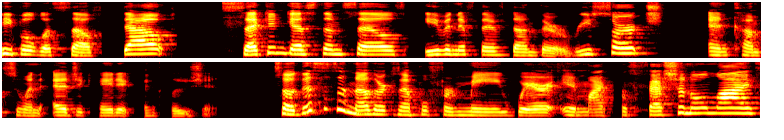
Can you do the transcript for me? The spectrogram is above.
People with self-doubt second guess themselves even if they've done their research and come to an educated conclusion. So this is another example for me where in my professional life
